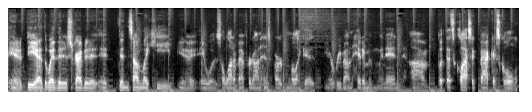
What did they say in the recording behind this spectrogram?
you know the uh, the way they described it, it, it didn't sound like he you know it was a lot of effort on his part, more like a you know rebound hit him and went in. Um, but that's classic Backes goal.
